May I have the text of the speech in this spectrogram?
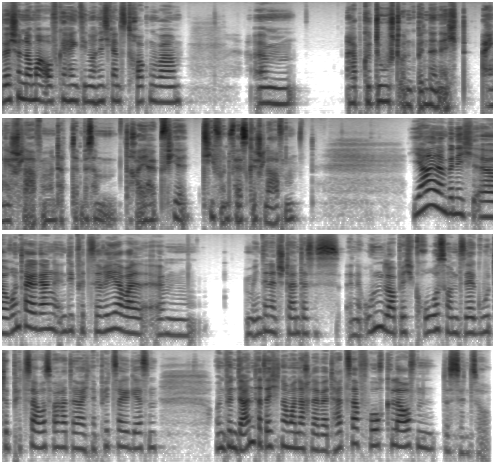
Wäsche nochmal aufgehängt, die noch nicht ganz trocken war. Ähm, hab geduscht und bin dann echt eingeschlafen und hab dann bis um drei, halb vier tief und fest geschlafen. Ja, dann bin ich äh, runtergegangen in die Pizzeria, weil ähm, im Internet stand, dass es eine unglaublich große und sehr gute Pizza-Auswahl hatte. Da habe ich eine Pizza gegessen und bin dann tatsächlich nochmal nach La Vertazza hochgelaufen. Das sind so,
